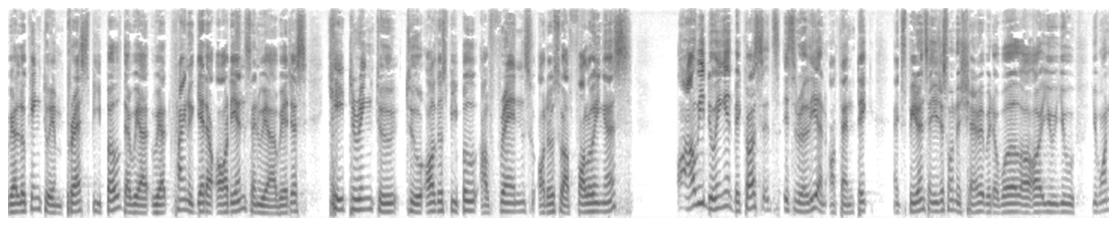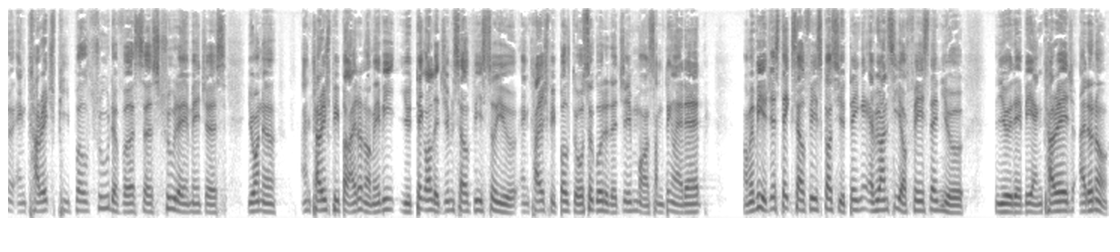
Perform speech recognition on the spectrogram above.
we are looking to impress people, that we are, we are trying to get an audience and we are, we are just catering to, to all those people, our friends, or those who are following us? Or are we doing it because it's, it's really an authentic experience and you just want to share it with the world, or, or you, you, you want to encourage people through the verses, through the images? You want to encourage people, I don't know, maybe you take all the gym selfies so you encourage people to also go to the gym or something like that. Or maybe you just take selfies because you think everyone see your face, then you you they be encouraged. I don't know.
